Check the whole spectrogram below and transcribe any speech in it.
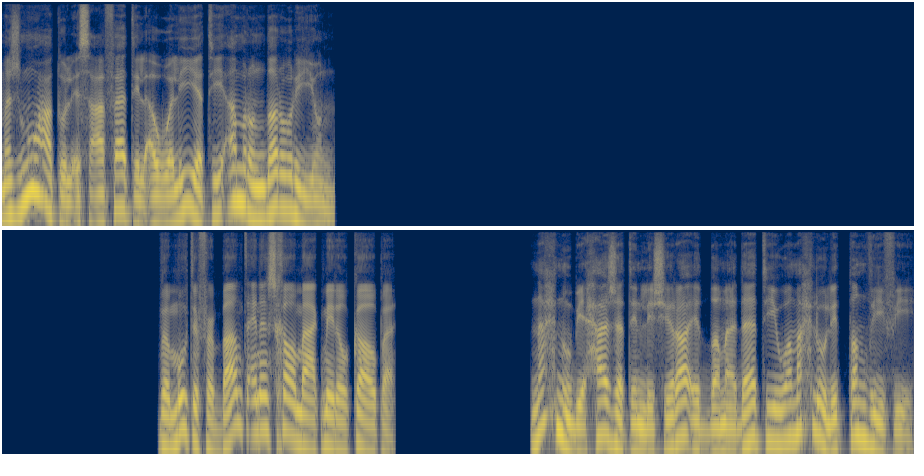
مجموعة الإسعافات الأولية أمر ضروري. We moeten verband en een schoonmaakmiddel kopen. نحن بحاجة لشراء الضمادات ومحلول التنظيف.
